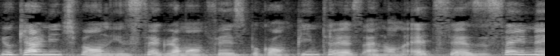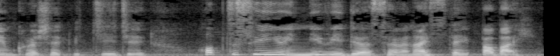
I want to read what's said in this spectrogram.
you can reach me on Instagram, on Facebook, on Pinterest and on Etsy as the same name Crochet with GG. Hope to see you in new videos. Have a nice day. Bye bye.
